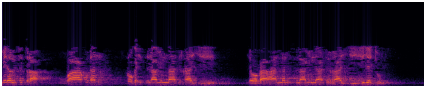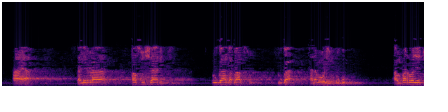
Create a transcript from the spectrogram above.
من الفطرة وقدن روغ إسلامنا الراجي يوكا هالن إسلامنا الراجي يجتو آية سنرى قص الشارب دغا غبابس دغا سلام ولي دغو ام فروجه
